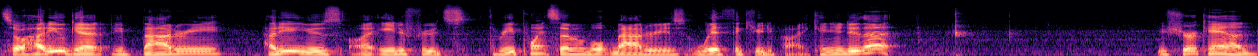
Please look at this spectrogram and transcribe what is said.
So how do you get a battery? How do you use uh, Adafruit's 3.7 volt batteries with the Qt Py? Can you do that? You sure can.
